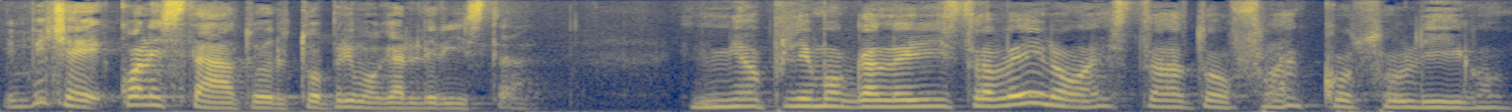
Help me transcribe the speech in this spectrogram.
Invece qual è stato il tuo primo gallerista? Il mio primo gallerista vero è stato Franco Soligo,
